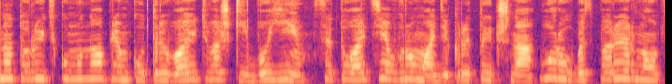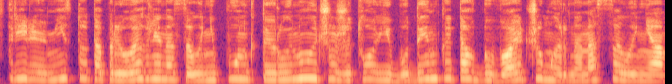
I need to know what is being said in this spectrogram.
На Торицькому напрямку тривають важкі бої. Ситуація в громаді критична. Ворог безперервно обстрілює місто та прилеглі населені пункти, руйнуючи житлові будинки та вбиваючи мирне населення.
